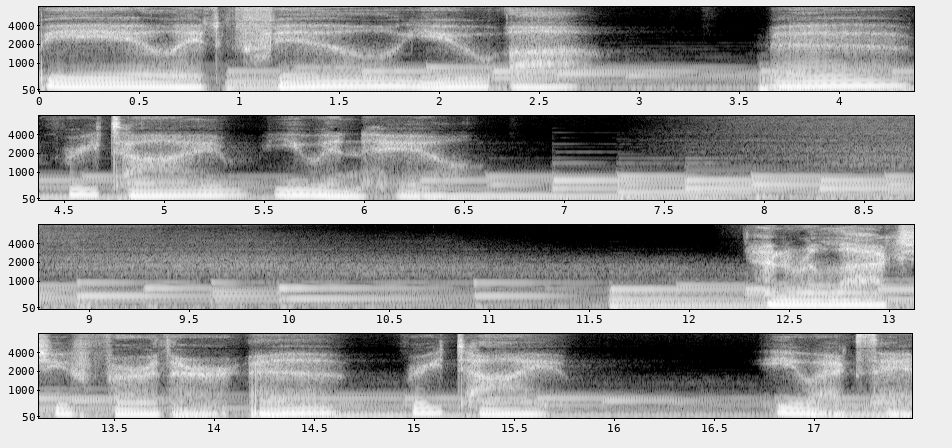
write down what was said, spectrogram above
Feel it fill you up exhale.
